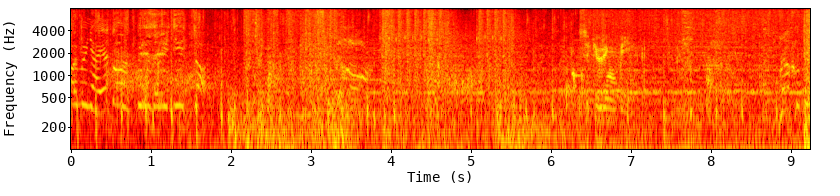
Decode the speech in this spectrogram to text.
Прикрой меня! Я должен перезарядиться! Securing B. Враг убит!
